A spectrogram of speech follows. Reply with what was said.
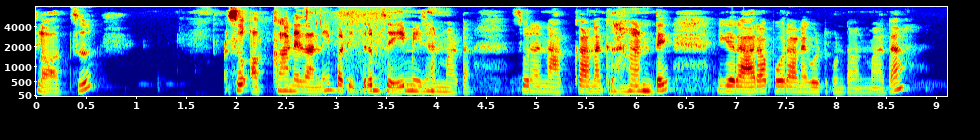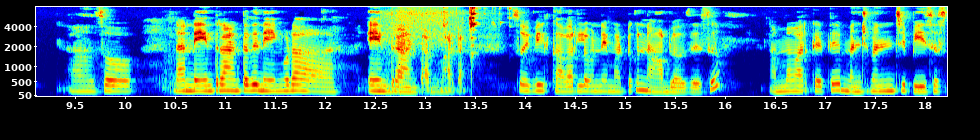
క్లాత్స్. సో అక్క అనేదాన్ని బట్ ఇద్దరం సేమ్ ఏజ్ అనమాట సో నన్ను అక్క అనకరా అంటే ఇక రారా పోరా అనే కొట్టుకుంటాం అనమాట సో నన్ను ఏంద్రా అంటది నేను కూడా ఏంద్రా అంట అనమాట సో ఇవి కవర్లో ఉన్నాయి మట్టుకు నా బ్లౌజెస్. అమ్మవారికి అయితే మంచి మంచి పీసెస్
